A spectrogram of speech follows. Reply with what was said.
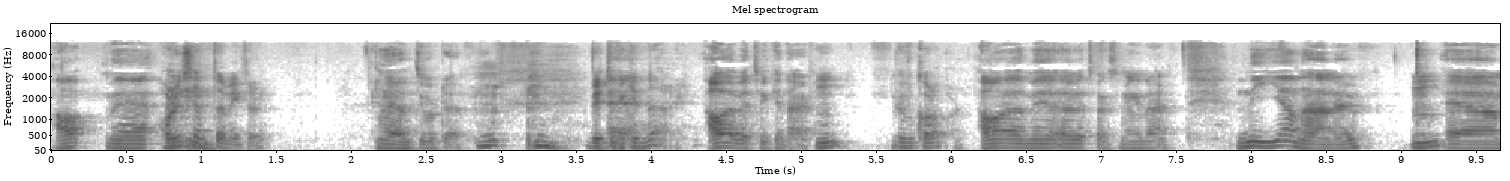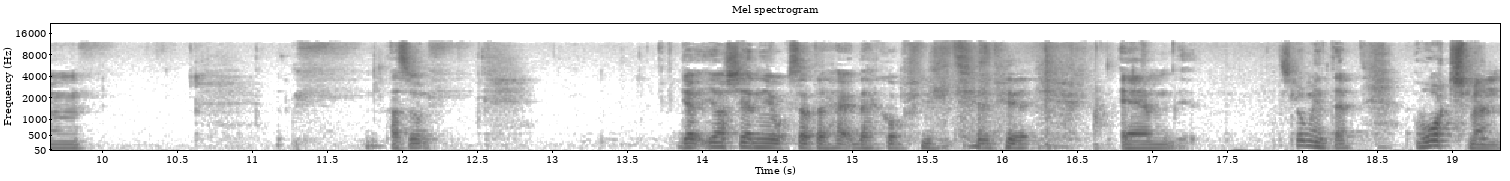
Ja, men... Har du sett den, Victor? Jag har inte gjort det. Vet du vilken det är? Ja, jag vet vilken det är. Mm. Vi får kolla på den. Ja, men jag vet faktiskt vilken det är. Nian här nu. Mm. Ehm, alltså, jag, jag känner ju också att det här, det här kommer bli. Um, slå mig inte. Watchmen.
